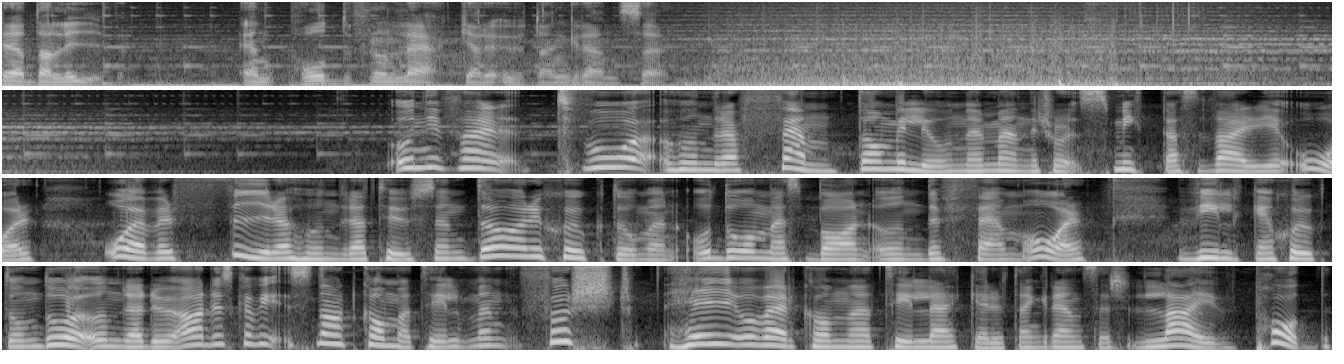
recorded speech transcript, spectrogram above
rädda liv. En podd från Läkare utan gränser. Ungefär 215 miljoner människor smittas varje år och över 400 000 dör i sjukdomen och då mest barn under fem år. Vilken sjukdom då undrar du? Ja, det ska vi snart komma till. Men först, hej och välkomna till Läkare utan gränsers livepodd.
